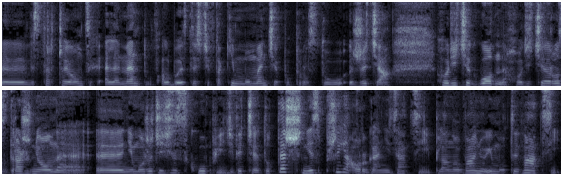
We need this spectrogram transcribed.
y, wystarczających elementów, albo jesteście w takim momencie po prostu życia. Chodzicie głodne, chodzicie rozdrażnione, y, nie możecie się skupić. Wiecie, to też nie sprzyja organizacji, planowaniu i motywacji.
